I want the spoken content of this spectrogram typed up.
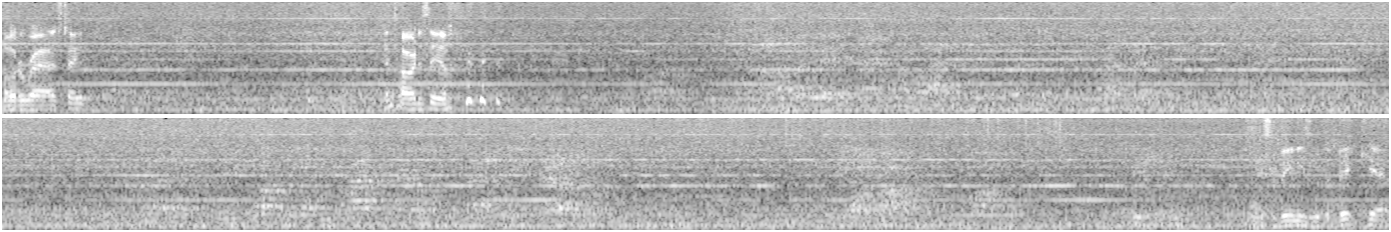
Motorized tape. That's hard to tell. Beanies with the big cap.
